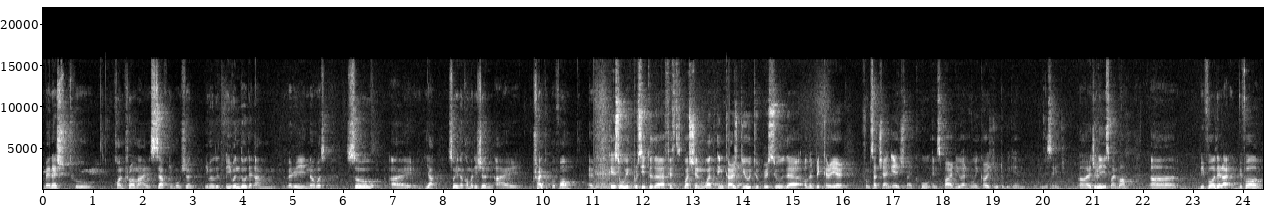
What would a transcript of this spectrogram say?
managed to control my self emotion even though, even though that I'm very nervous. So I yeah. So in the competition I tried to perform okay so we proceed to the fifth question what encouraged you to pursue the olympic career from such a young age like who inspired you and who encouraged you to begin in this age uh, actually it's my mom. Uh, before that, like before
